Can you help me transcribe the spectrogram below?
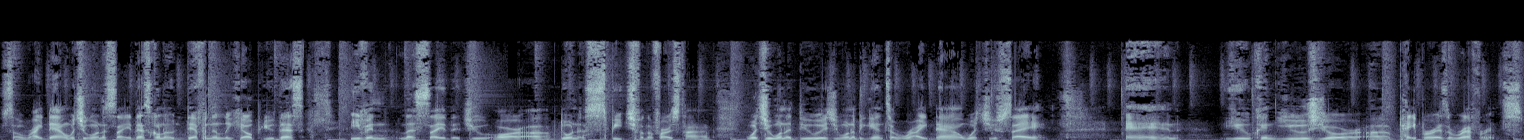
So write down what you're going to say. That's going to definitely help you. That's even let's say that you are uh, doing a speech for the first time. What you want to do is you want to begin to write down what you say, and you can use your uh, paper as a reference.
